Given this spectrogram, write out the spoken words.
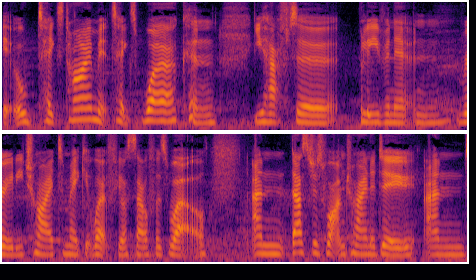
it all takes time, it takes work, and you have to believe in it and really try to make it work for yourself as well. And that's just what I'm trying to do. And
